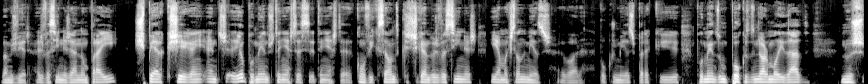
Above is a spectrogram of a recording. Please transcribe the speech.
Vamos ver. As vacinas já andam para aí. Espero que cheguem antes. Eu, pelo menos, tenho esta, tenho esta convicção de que chegando as vacinas, e é uma questão de meses agora, poucos meses, para que pelo menos um pouco de normalidade nos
